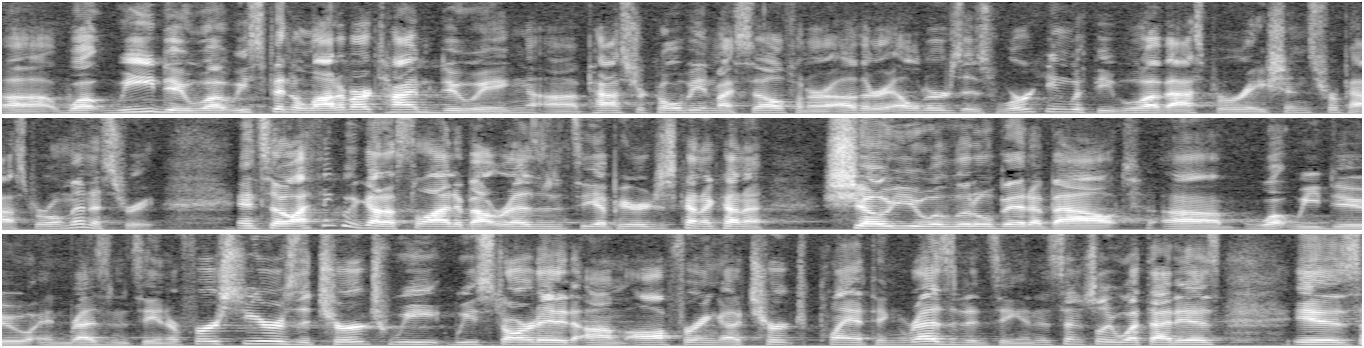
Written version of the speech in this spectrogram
Uh, what we do, what we spend a lot of our time doing, uh, Pastor Colby and myself and our other elders, is working with people who have aspirations for pastoral ministry. And so I think we got a slide about residency up here, just kind of kind of show you a little bit about um, what we do in residency. In our first year as a church, we, we started um, offering a church planting residency. And essentially, what that is, is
